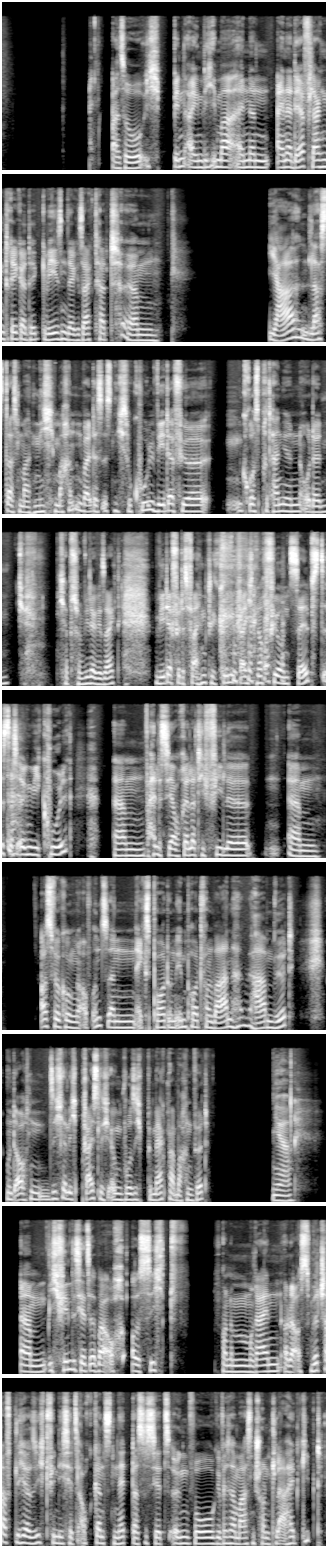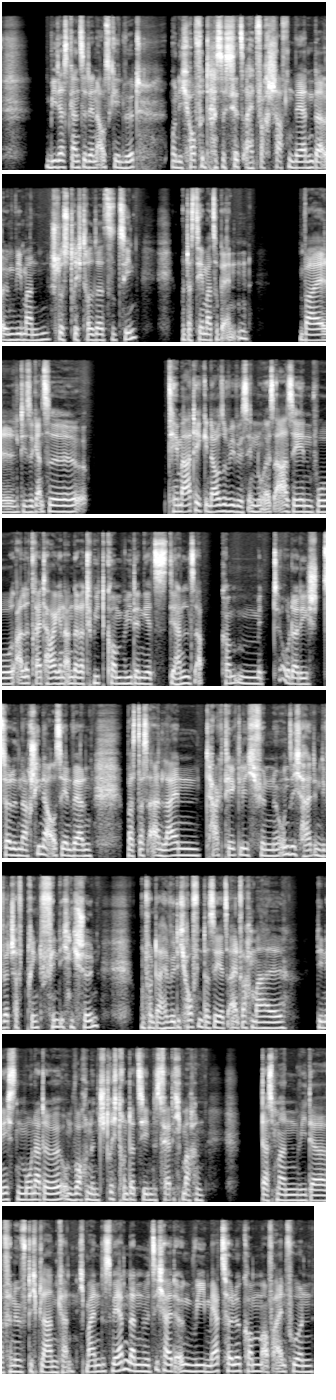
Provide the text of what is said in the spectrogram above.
Also ich bin eigentlich immer einen, einer der Flaggenträger gewesen, der gesagt hat, ähm, ja, lass das mal nicht machen, weil das ist nicht so cool, weder für Großbritannien oder ich habe es schon wieder gesagt, weder für das Vereinigte Königreich noch für uns selbst ist das irgendwie cool, ähm, weil es ja auch relativ viele ähm, Auswirkungen auf unseren Export und Import von Waren haben wird und auch sicherlich preislich irgendwo sich bemerkbar machen wird. Ja. Ähm, ich finde es jetzt aber auch aus Sicht von einem rein oder aus wirtschaftlicher Sicht finde ich es jetzt auch ganz nett, dass es jetzt irgendwo gewissermaßen schon Klarheit gibt wie das Ganze denn ausgehen wird. Und ich hoffe, dass es jetzt einfach schaffen werden, da irgendwie mal einen Schlussstrich drunter zu ziehen und das Thema zu beenden. Weil diese ganze Thematik, genauso wie wir es in den USA sehen, wo alle drei Tage ein anderer Tweet kommt, wie denn jetzt die Handelsabkommen mit oder die Zölle nach China aussehen werden, was das allein tagtäglich für eine Unsicherheit in die Wirtschaft bringt, finde ich nicht schön. Und von daher würde ich hoffen, dass sie jetzt einfach mal die nächsten Monate und Wochen einen Strich drunter ziehen, das fertig machen, dass man wieder vernünftig planen kann. Ich meine, es werden dann mit Sicherheit irgendwie mehr Zölle kommen auf Einfuhren.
